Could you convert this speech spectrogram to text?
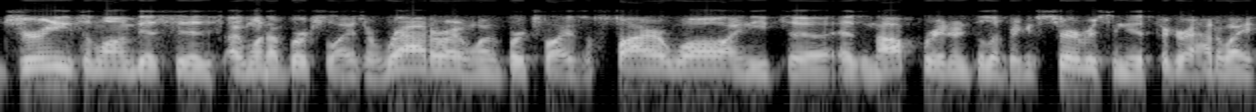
journeys along this is I want to virtualize a router, I want to virtualize a firewall, I need to, as an operator delivering a service, I need to figure out how do I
